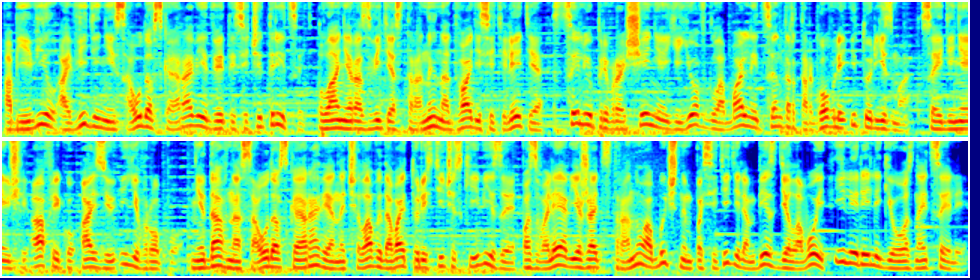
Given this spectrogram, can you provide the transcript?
объявил о видении Саудовской Аравии 2030, плане развития страны на два десятилетия с целью превращения ее в глобальный центр торговли и туризма, соединяющий Африку, Азию и Европу. Недавно Саудовская Аравия начала выдавать туристические визы, позволяя въезжать в страну обычным посетителям без деловой или религиозной цели.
